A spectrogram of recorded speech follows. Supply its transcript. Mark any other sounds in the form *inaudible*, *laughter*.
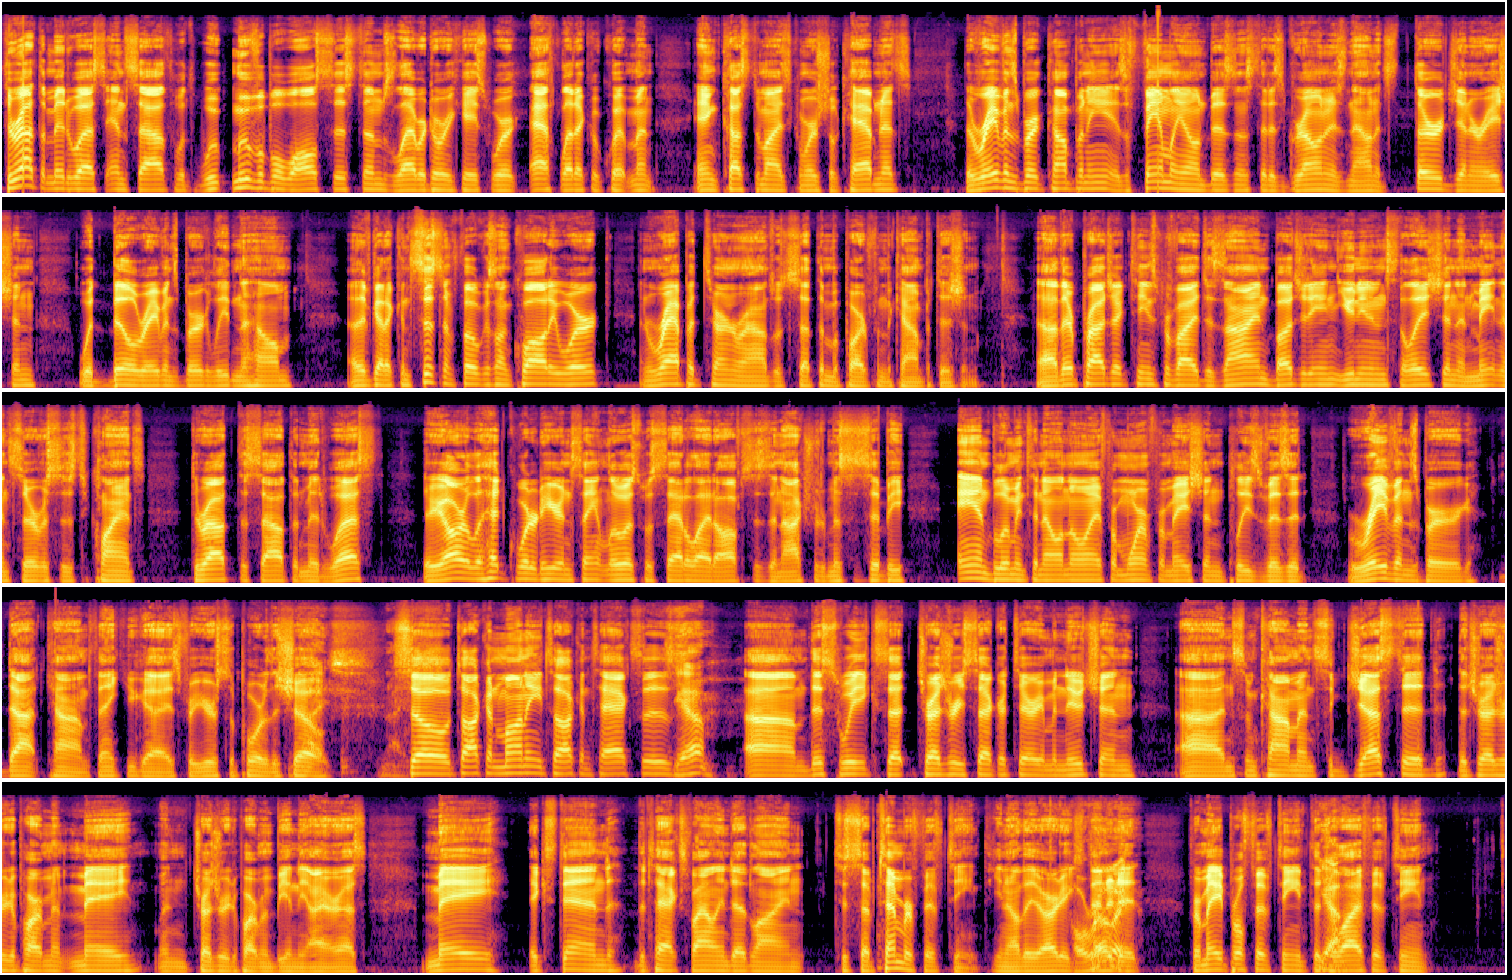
throughout the Midwest and South with movable wall systems, laboratory casework, athletic equipment, and customized commercial cabinets. The Ravensburg Company is a family-owned business that has grown and is now in its third generation, with Bill Ravensburg leading the helm. Uh, they've got a consistent focus on quality work and rapid turnarounds, which set them apart from the competition. Uh, their project teams provide design, budgeting, union installation, and maintenance services to clients throughout the South and Midwest. They are headquartered here in St. Louis with satellite offices in Oxford, Mississippi, and Bloomington, Illinois. For more information, please visit ravensburg.com. Thank you guys for your support of the show. Nice, nice. So, talking money, talking taxes. Yeah. Um, this week, Treasury Secretary Mnuchin, uh, in some comments, suggested the Treasury Department may, when Treasury Department being the IRS, may extend the tax filing deadline to September 15th. You know, they already Oh, extended really? it from April 15th to Yeah. July 15th.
